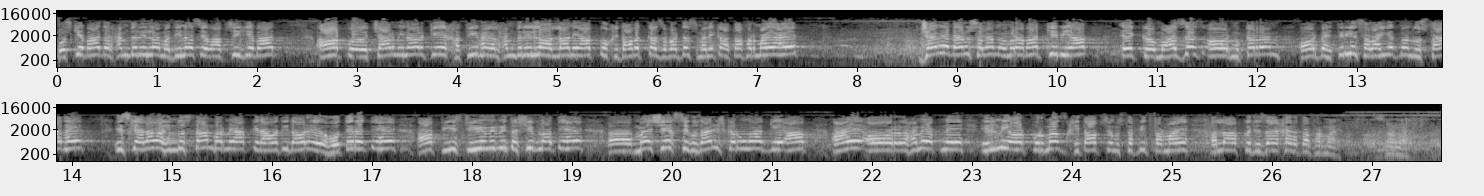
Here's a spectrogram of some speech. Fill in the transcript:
اس کے بعد الحمدللہ مدینہ سے واپسی کے بعد آپ چار مینار کے خطیب ہیں۔ الحمدللہ اللہ نے آپ کو خطابت کا زبردست ملکہ عطا فرمایا ہے۔ جامعہ دارالسلام عمر آباد کے بھی آپ ایک معزز اور مکرم اور بہترین صلاحیت مند استاد ہیں۔ اس کے علاوہ ہندوستان بھر میں آپ کے دعوتی دورے ہوتے رہتے ہیں۔ آپ پیس ٹی وی میں بھی تشریف لاتے ہیں۔ میں شیخ سے گزارش کروں گا کہ آپ آئیں اور ہمیں اپنے علمی اور پرمز خطاب سے مستفید فرمائیں۔ اللہ آپ کو جزائے خیر عطا فرمائے۔ السلام علیکم۔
